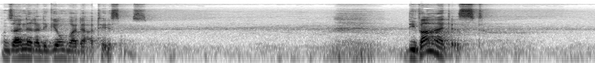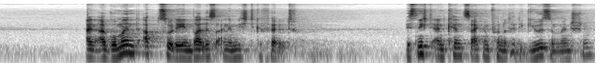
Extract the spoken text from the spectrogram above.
Und seine Religion war der Atheismus. Die Wahrheit ist, ein Argument abzulehnen, weil es einem nicht gefällt, ist nicht ein Kennzeichen von religiösen Menschen,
